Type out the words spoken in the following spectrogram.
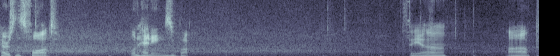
Harrisons Ford. Und Henning, super. Fair. Ab.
